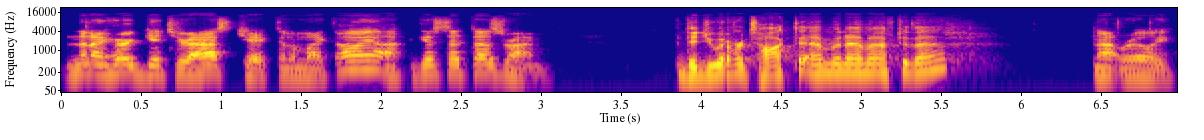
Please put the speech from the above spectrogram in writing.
And then I heard "Get Your Ass Kicked," and I'm like, oh yeah, I guess that does rhyme. Did you ever talk to Eminem after that? Not really.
